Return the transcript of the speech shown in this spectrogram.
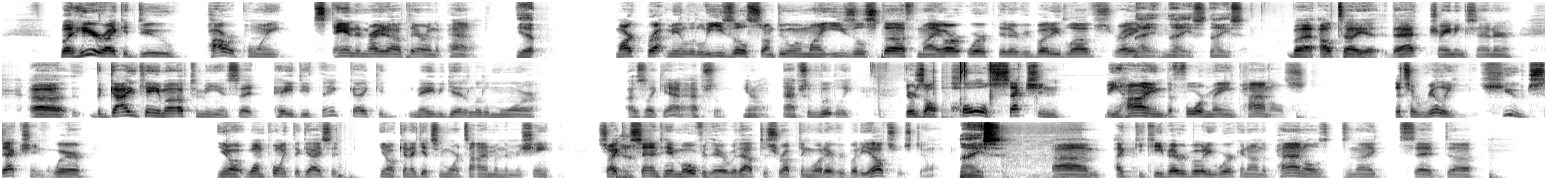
But here I could do PowerPoint standing right out there on the panel. yep, Mark brought me a little easel, so I'm doing my easel stuff, my artwork that everybody loves, right? nice, nice, nice. But I'll tell you that training center. Uh, the guy who came up to me and said, "Hey, do you think I could maybe get a little more?" I was like, "Yeah, absolutely. You know, absolutely." There's a whole section behind the four main panels. That's a really huge section where, you know, at one point the guy said, "You know, can I get some more time on the machine?" So I Yeah. could send him over there without disrupting what everybody else was doing Nice. Um, I could keep everybody working on the panels. And I said, uh,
